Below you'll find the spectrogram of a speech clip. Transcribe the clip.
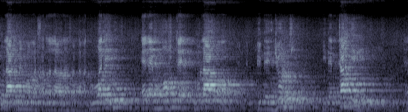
nulaɗo men mohammad sallllahu alih wa sallam ɗum waɗi enen mofte nulaɗo o ɗiɓe jolti ɗiɗen tamɗiri e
